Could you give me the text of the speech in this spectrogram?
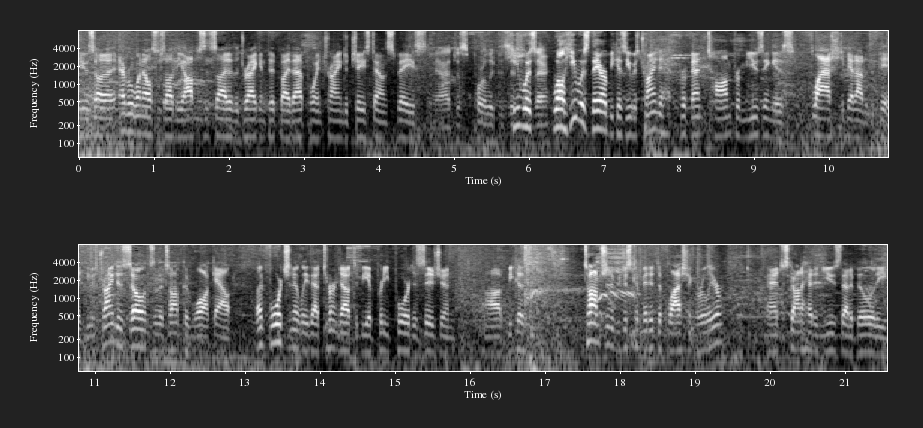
He was. Uh, everyone else was on the opposite side of the dragon pit by that point, trying to chase down space. Yeah, just poorly positioned He was there. well. He was there because he was trying to prevent Tom from using his flash to get out of the pit. He was trying to zone so that Tom could walk out. Unfortunately, that turned out to be a pretty poor decision uh, because Tom should have just committed to flashing earlier and just gone ahead and used that ability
